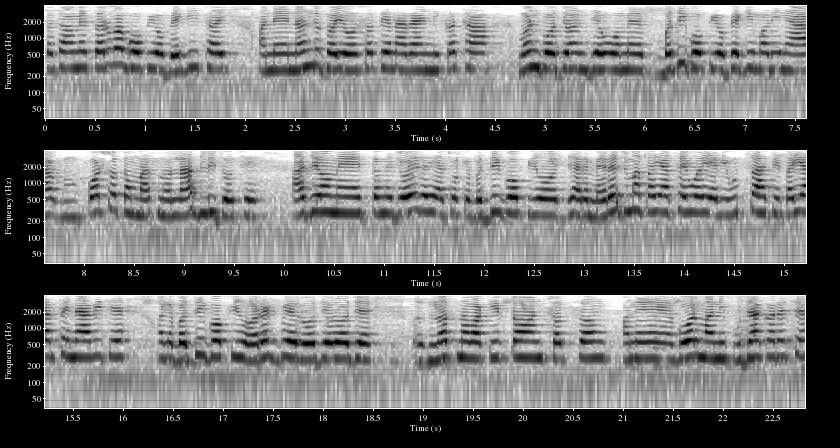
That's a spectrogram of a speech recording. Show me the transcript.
તથા અમે સર્વ ગોપીઓ ભેગી થઈ અને નંદભયો સત્યનારાયણની કથા વનભોજન જેવું અમે બધી ગોપીઓ ભેગી મળીને આ પરસોત્તમ માસનો લાભ લીધો છે. આજે અમે તમે જોઈ રહ્યા છો કે બધી ગોપીઓ જ્યારે મેરેજમાં તૈયાર થઈ હોય એવી ઉત્સાહથી તૈયાર થઈને આવી છે અને બધી ગોપીઓ હરેકભેર રોજે રોજે નત નવા કીર્તન, સત્સંગ અને ગોરમાની પૂજા કરે છે.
